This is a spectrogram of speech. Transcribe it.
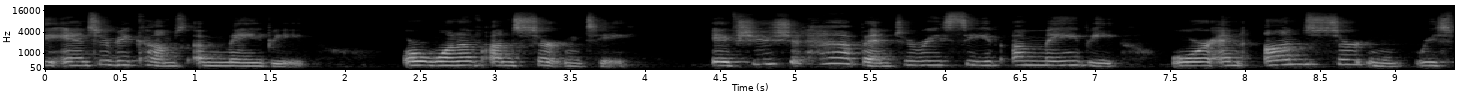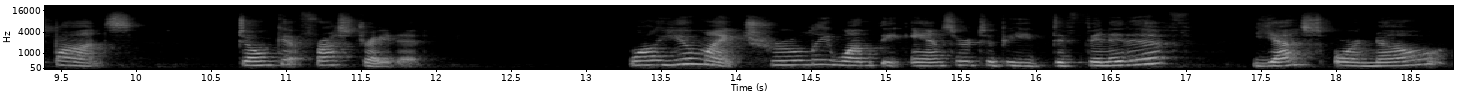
the answer becomes a maybe or one of uncertainty. If you should happen to receive a maybe or an uncertain response, don't get frustrated. While you might truly want the answer to be definitive, yes or no,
